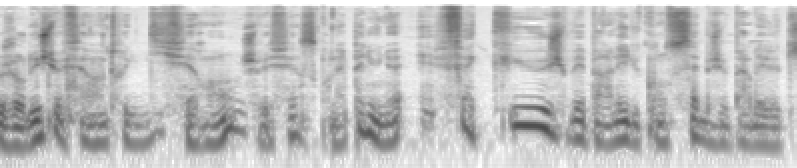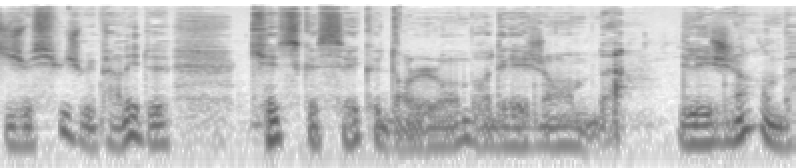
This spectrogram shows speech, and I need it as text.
Aujourd'hui, je vais faire un truc différent. Je vais faire ce qu'on appelle une FAQ. Je vais parler du concept, je vais parler de qui je suis, je vais parler de qu'est-ce que c'est que dans l'ombre des légendes. Des légendes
